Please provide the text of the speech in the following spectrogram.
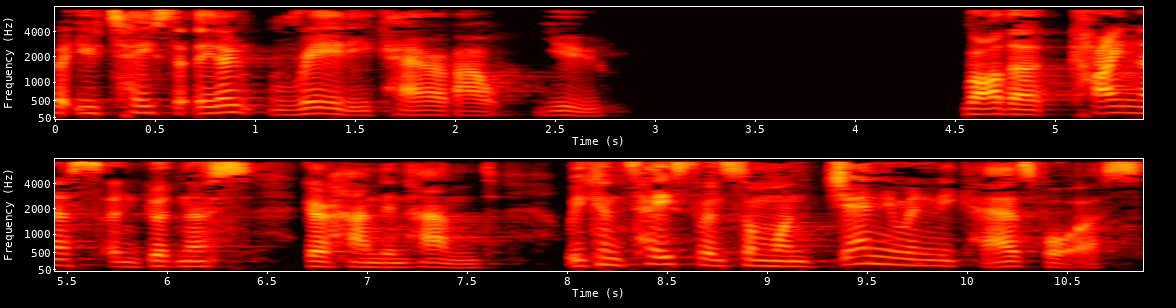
but you taste that they don't really care about you. Rather, kindness and goodness go hand in hand. We can taste when someone genuinely cares for us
